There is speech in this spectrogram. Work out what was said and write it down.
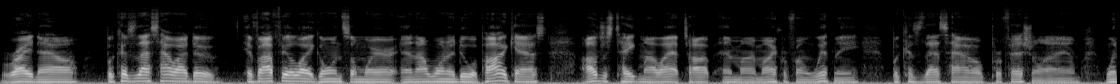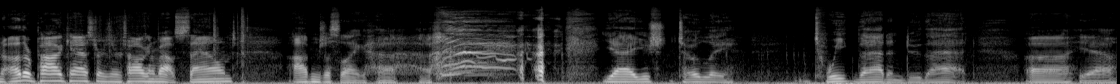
right now because that's how I do. If I feel like going somewhere and I want to do a podcast, I'll just take my laptop and my microphone with me because that's how professional I am. When other podcasters are talking about sound, I'm just like, ha, ha. yeah, you should totally tweak that and do that. Uh, yeah.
